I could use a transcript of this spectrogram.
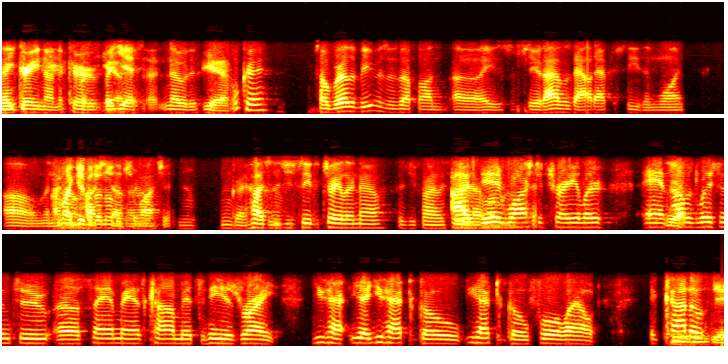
They grading on the curve, but Yeah. yes, uh, noted. Yeah. Okay. So Brother Beavis was up on uh Agents of Shield. I was out after season one. Um and I I might know give it another doesn't shot. watch it. Yeah. Okay. Hutch, did you see the trailer now? Did you finally see I it? I did watch the trailer, and Yeah. I was listening to uh Sandman's comments, and he is right. You have, yeah, you have to go, you have to go full out. It kind of, Mhm, yeah.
